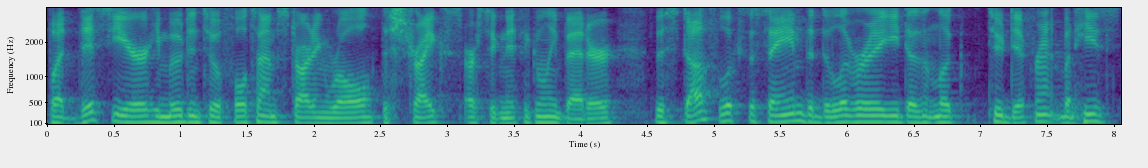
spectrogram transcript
but this year, he moved into a full time starting role. The strikes are significantly better. The stuff looks the same. The delivery doesn't look too different. But he's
